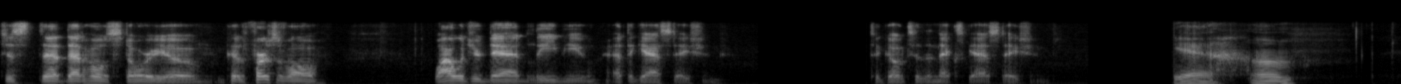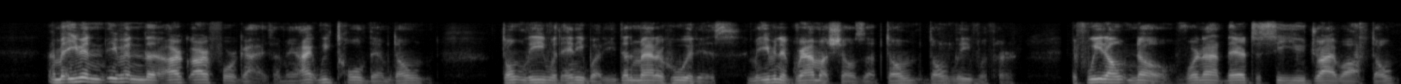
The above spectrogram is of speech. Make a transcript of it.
just that that whole story of because first of all why would your dad leave you at the gas station to go to the next gas station Yeah. Um I mean even even the our our four guys. I mean, I we told them don't don't leave with anybody. It doesn't matter who it is. I mean, even if grandma shows up, don't don't leave with her. If we don't know, if we're not there to see you drive off, don't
